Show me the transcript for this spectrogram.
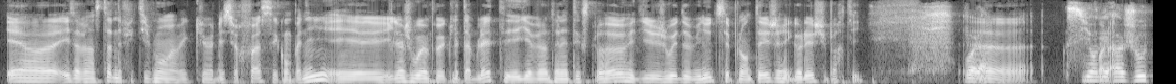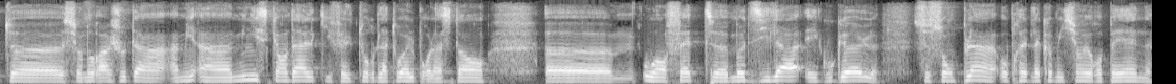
Et euh, ils avaient un stand effectivement avec euh, les surfaces et compagnie et il a joué un peu avec les tablettes et il y avait Internet Explorer, il dit j'ai joué deux minutes, c'est planté, j'ai rigolé, je suis parti. Voilà. Si on Voilà. y rajoute, euh, si on nous rajoute un, un un mini scandale qui fait le tour de la toile pour l'instant, euh, où en fait euh, Mozilla et Google se sont plaints auprès de la Commission européenne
